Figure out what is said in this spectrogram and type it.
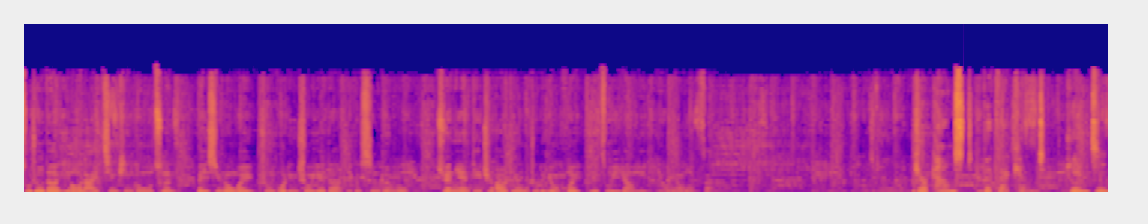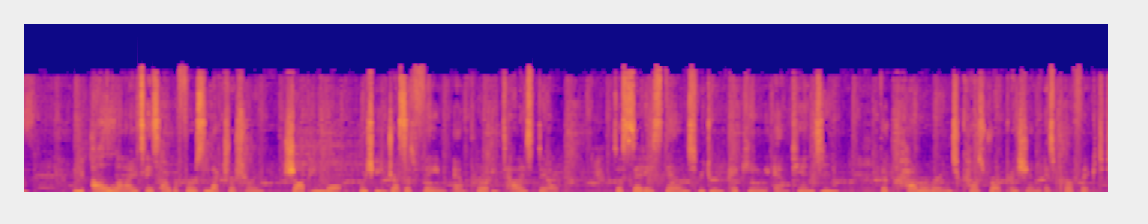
苏州的一欧莱精品购物村被形容为中国零售业的一个新顿悟，全年低至二点五折的优惠也足以让你流连忘返。Here comes the second，天津。The Outlet is our first luxury shopping mall, which enjoys fame and pro-Italian style. The city stands between Peking and Tianjin. The current construction is perfect.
